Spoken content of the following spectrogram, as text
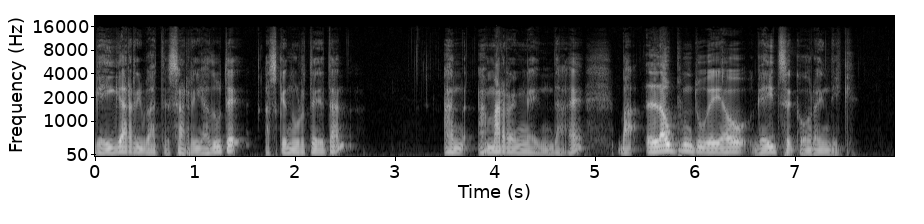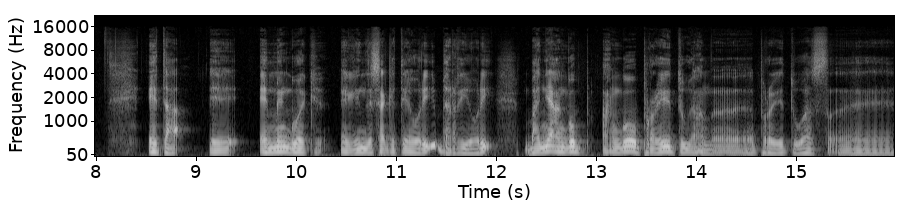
gehigarri bat ezarria dute, azken urteetan, han amarren gain da, eh? ba, lau puntu gehiago gehitzeko oraindik. Eta e, hemengoek egin dezakete hori, berri hori, baina hango, hango proiektuan, e, proiektuaz e,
